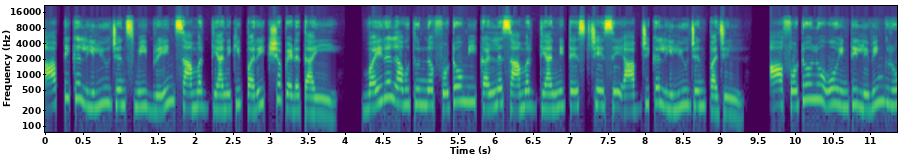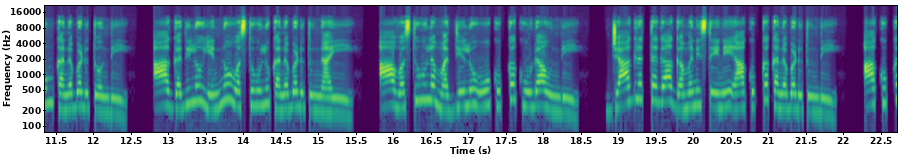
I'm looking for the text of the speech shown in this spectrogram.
ఆప్టికల్ ఇల్యూజన్స్ మీ బ్రెయిన్ సామర్థ్యానికి పరీక్ష పెడతాయి. వైరల్ అవుతున్న ఫోటో మీ కళ్ళ సామర్థ్యాన్ని టెస్ట్ చేసే ఆప్టికల్ ఇల్యూజన్ పజిల్. ఆ ఫోటోలో ఓ ఇంటి లివింగ్ రూమ్ కనబడుతోంది. ఆ గదిలో ఎన్నో వస్తువులు కనబడుతున్నాయి. ఆ వస్తువుల మధ్యలో ఓ కుక్క కూడా ఉంది. జాగ్రత్తగా గమనిస్తేనే ఆ కుక్క కనబడుతుంది. ఆ కుక్క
